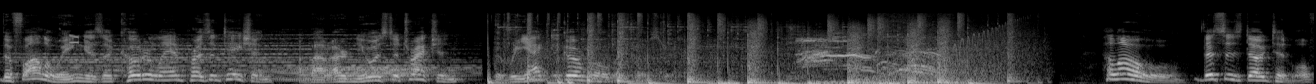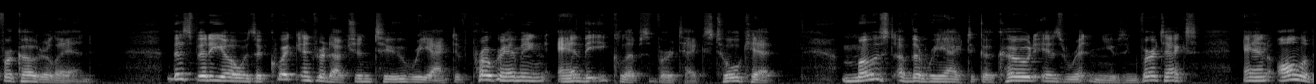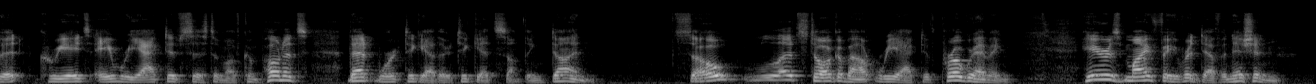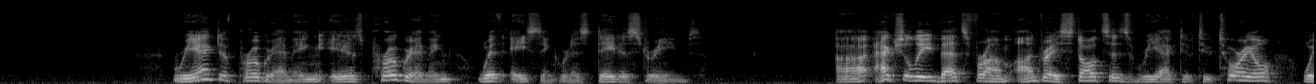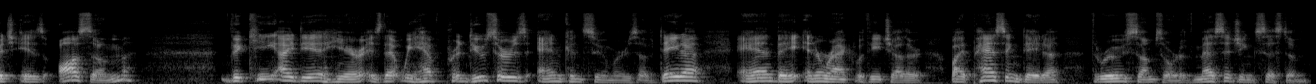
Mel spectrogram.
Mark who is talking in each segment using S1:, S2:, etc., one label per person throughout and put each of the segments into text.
S1: The following is a Coderland presentation about our newest attraction, the Reactica roller coaster. Hello, this is Doug Tidwell for Coderland. This video is a quick introduction to reactive programming and the Eclipse Vert.x toolkit. Most of the Reactica code is written using Vert.x, and all of it creates a reactive system of components that work together to get something done. So let's talk about reactive programming. Here's my favorite definition. Reactive programming is programming with asynchronous data streams. Uh, actually, that's from Andre Staltz's reactive tutorial, which is awesome. The key idea here is that we have producers and consumers of data, and they interact with each other by passing data through some sort of messaging system.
